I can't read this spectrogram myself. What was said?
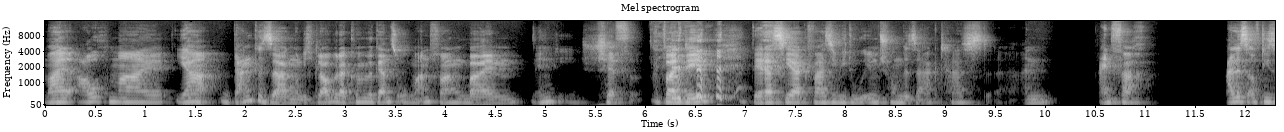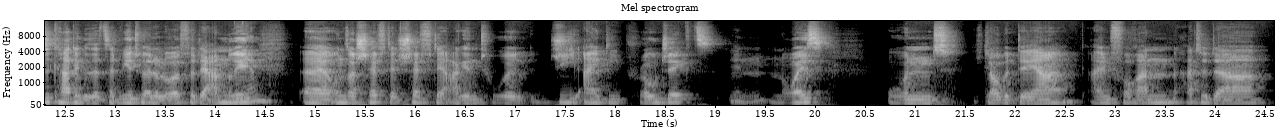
mal auch mal, ja, Danke sagen. Und ich glaube, da können wir ganz oben anfangen beim, nennen wir ihn Chef, bei dem, der das ja quasi, wie du eben schon gesagt hast, äh, an, einfach alles auf diese Karte gesetzt hat, virtuelle Läufe. Der André, ja. äh, unser Chef, der Chef der Agentur GID Projects in mhm. Neuss. Und ich glaube, der allen voran hatte da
